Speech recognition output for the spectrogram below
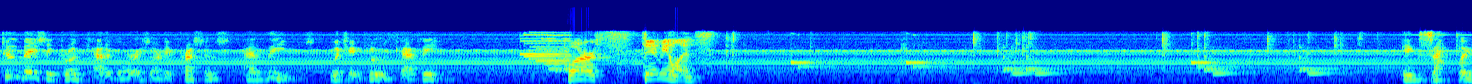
Two basic drug categories are depressants and these, which include caffeine. What are stimulants? Exactly.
